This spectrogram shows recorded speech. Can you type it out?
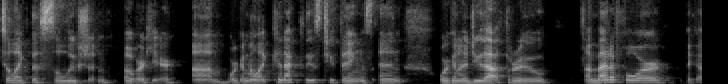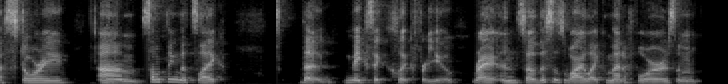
to like this solution over here. Um, we're going to like connect these two things, and we're going to do that through a metaphor, like a story, um, something that's like that makes it click for you, right? And so this is why like metaphors and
